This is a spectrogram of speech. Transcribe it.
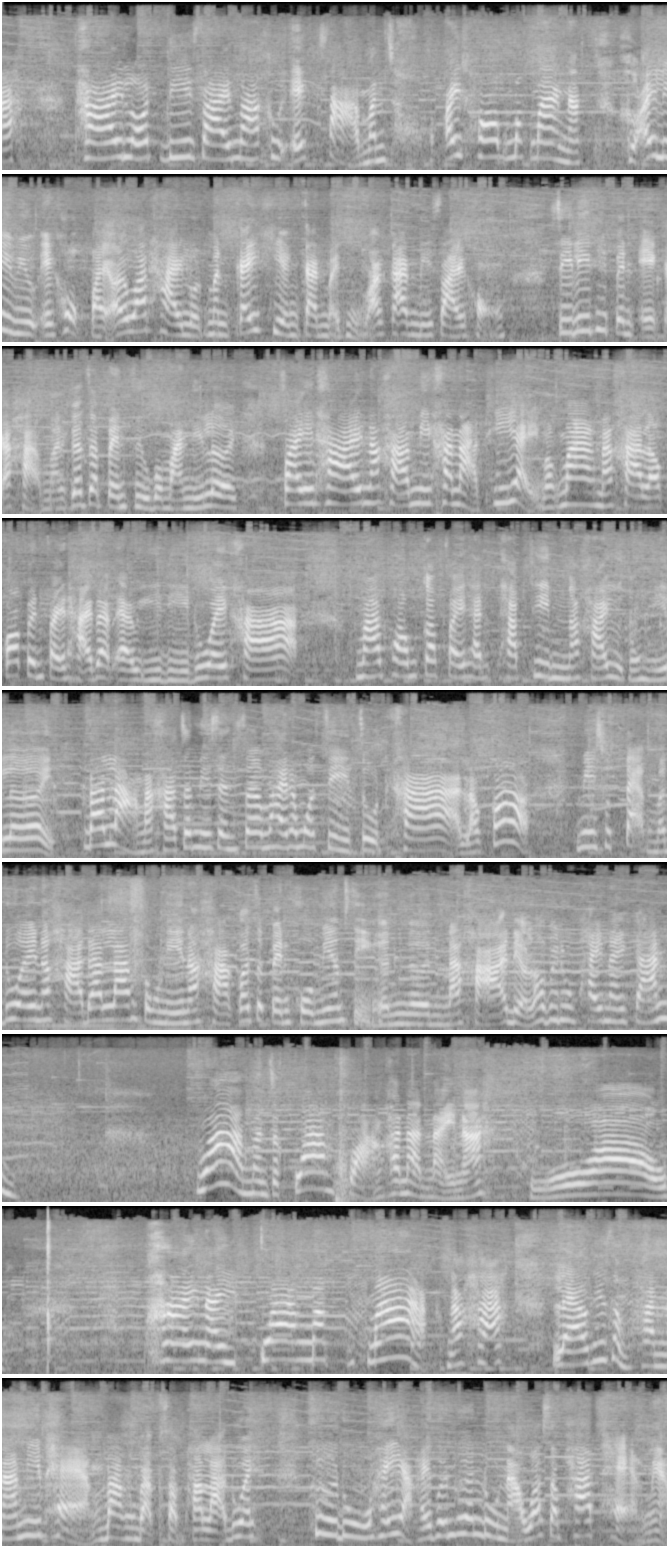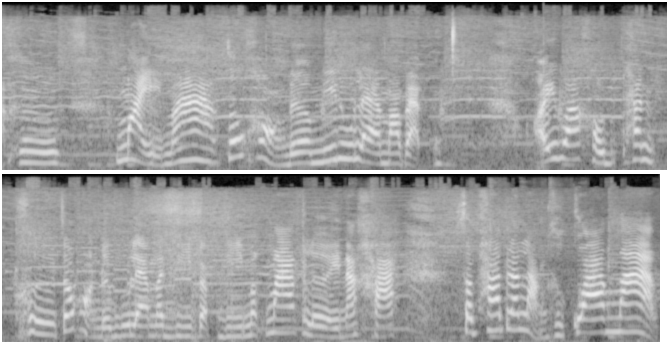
ท้ายรถดีไซน์มาคือ X3 มันชอบอ้อยชอบมาก ๆ นะ คืออ้อยรีวิว X6 ไปอ้อยว่าท้ายรถมันใกล้เคียงกันหมายถึงว่าการดีไซน์ของซีรีส์ที่เป็น X อะค่ะ มันก็จะเป็นฟิลประมาณนี้เลย ไฟท้ายนะคะมีขนาดที่ใหญ่มากๆนะคะ แล้วก็เป็นไฟท้ายแบบ LED ด้วยค่ะ มาพร้อมกับไฟทับทิมนะคะ อยู่ตรงนี้เลย ด้านหลังนะคะ จะมีเซ็นเซอร์มาให้ทั้งหมด 4 จุดค่ะ แล้วก็มีชุดแต่งมาด้วยนะคะ ด้านล่างตรงนี้นะคะ ก็จะเป็นโครเมียมสีเงินเงินๆนะคะ เดี๋ยวเราไปดูภายในกัน ว่ามันจะกว้างขวางขนาดไหนนะ ว้าว ภายในกว้างมากๆนะคะ แล้วที่สำคัญนะมีแผงบังแบบสัมภาระด้วย คือดูให้อยากให้เพื่อนๆดูนะว่าสภาพแผงเนี่ยคือใหม่มากเจ้าของเดิมนี่ดูแลมาแบบไอ้ว่าเขาท่านคือเจ้าของเดิมดูแลมาดีแบบดีมากๆเลยนะคะ สภาพด้านหลังคือกว้างมาก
